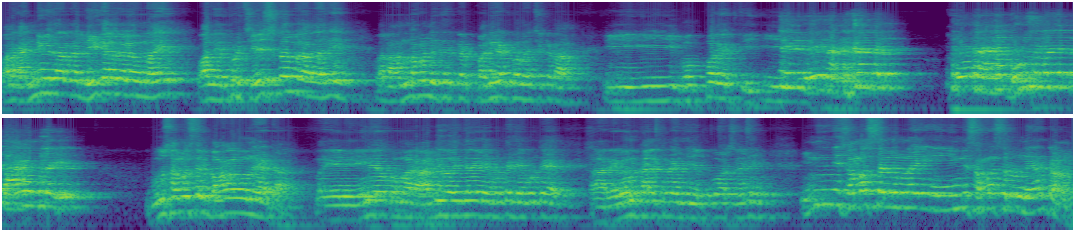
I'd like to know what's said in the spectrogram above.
వాళ్ళకి అన్ని విధాలుగా లీగల్గా ఉన్నాయి. వాళ్ళు ఎప్పుడు చేసినోళ్ళు కాదని వాళ్ళ అందకుండా దగ్గర ఇక్కడ పని కట్టుకొని వచ్చి ఇక్కడ ఈ గొప్ప వ్యక్తి భూ సమస్యలు బాగా ఉన్నాయట. మరి ఒక మరి ఆర్డీఓ అయితే లేకుంటే లేకుంటే ఆ రెవెన్యూ కలెక్టర్ అయితే చెప్పుకోవచ్చు కానీ ఇన్ని సమస్యలు ఉన్నాయి ఇన్ని సమస్యలు ఉన్నాయి అంటాను.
